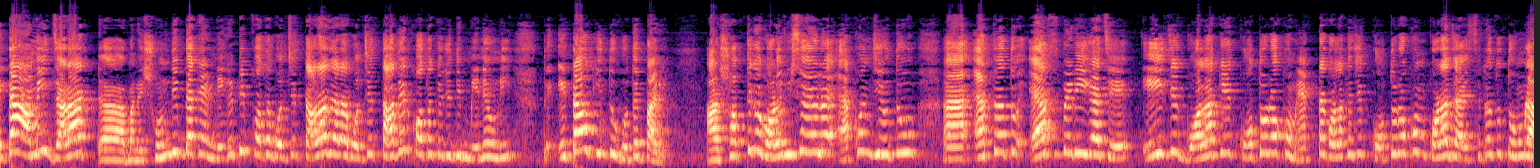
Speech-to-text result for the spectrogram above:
এটা আমি যারা মানে সন্দীপ দাকে নেগেটিভ কথা বলছে, তারা যারা বলছে, তাদের কথাকে যদি মেনেও নিই তো এটাও কিন্তু হতে পারে। আর সব থেকে বড় বিষয় হলো, এখন যেহেতু এত এত অ্যাপস বেরিয়ে গেছে, এই যে গলাকে কত রকম, একটা গলাকে যে কত রকম করা যায়, সেটা তো তোমরা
